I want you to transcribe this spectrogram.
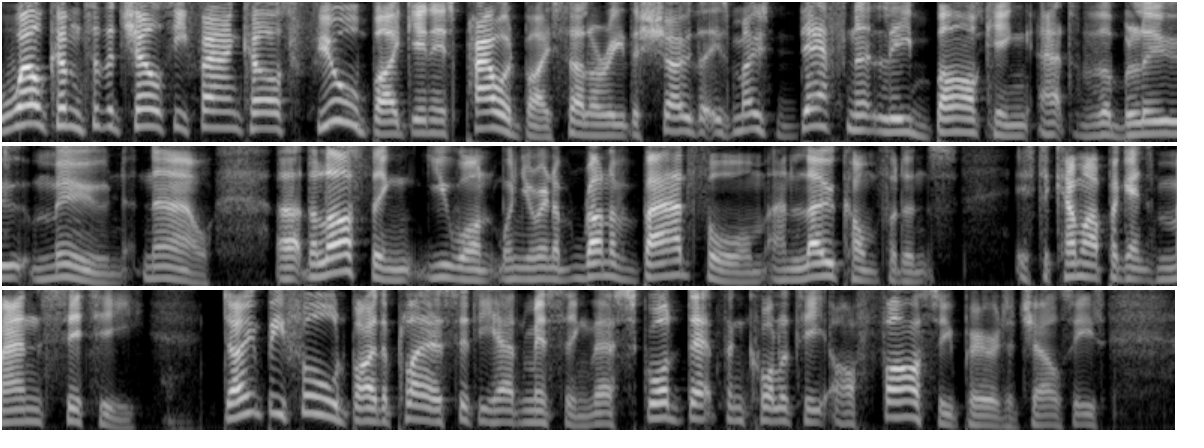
Welcome to the Chelsea Fancast, fueled by Guinness, powered by Celery, the show that is most definitely barking at the blue moon. Now, uh, the last thing you want when you're in a run of bad form and low confidence is to come up against Man City. Don't be fooled by the players City had missing. Their squad depth and quality are far superior to Chelsea's.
